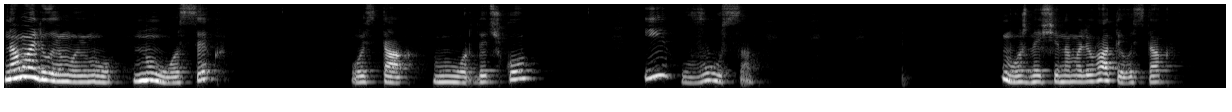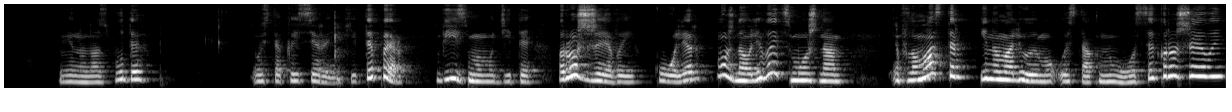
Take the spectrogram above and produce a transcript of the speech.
Намалюємо йому носик, ось так мордочку, і вуса. Можна ще намалювати ось так. Він у нас буде ось такий сіренький. Тепер візьмемо, діти, рожевий колір. Можна олівець, можна фломастер і намалюємо ось так носик рожевий,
